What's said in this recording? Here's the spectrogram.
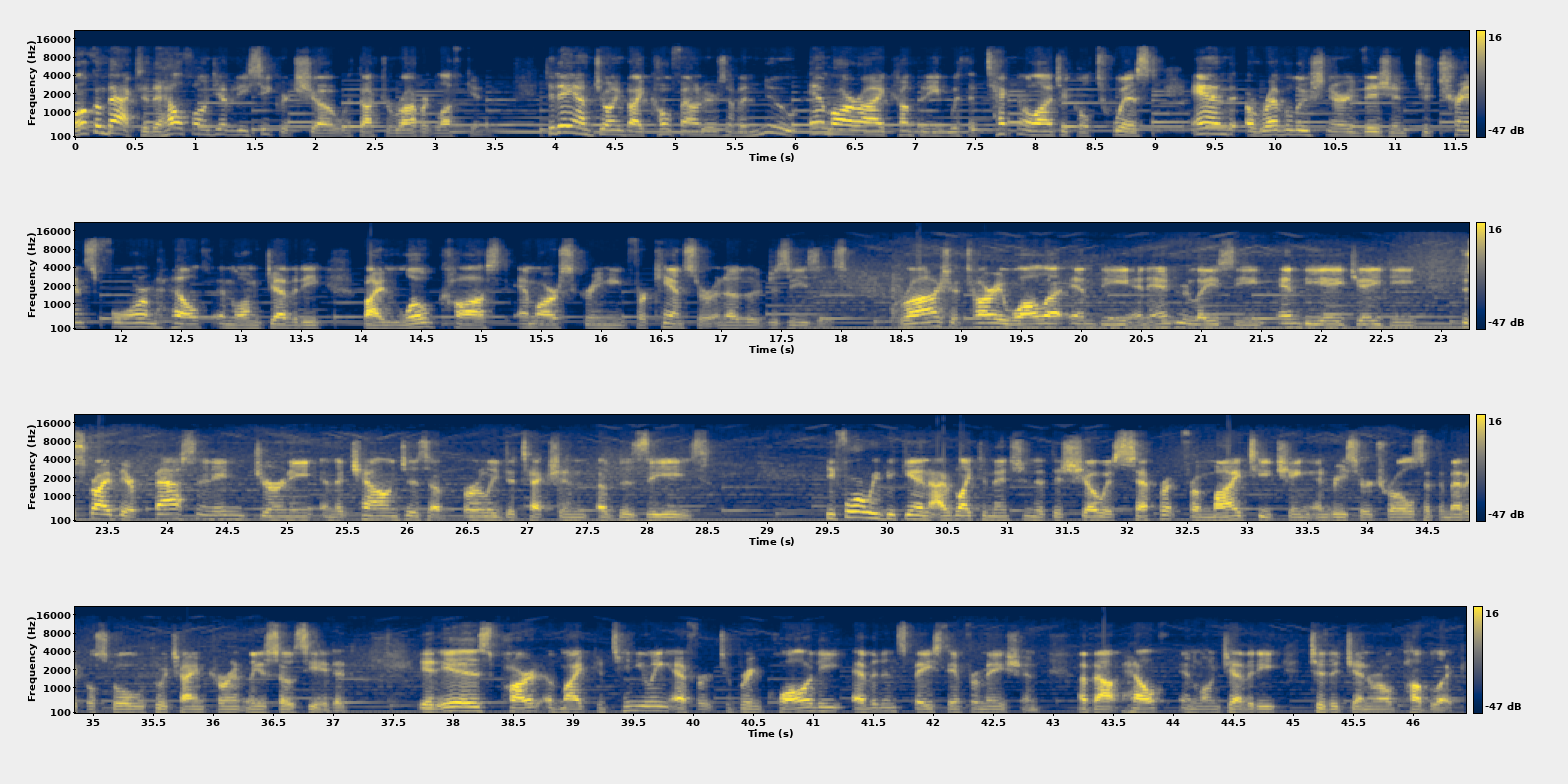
Welcome back to the Health Longevity Secrets Show with Dr. Robert Lufkin. Today I'm joined by co founders of a new MRI company with a technological twist and a revolutionary vision to transform health and longevity by low cost MR screening for cancer and other diseases. Raj Attariwala, MD, and Andrew Lacy, MBA, JD, describe their fascinating journey and the challenges of early detection of disease. Before we begin, I would like to mention that this show is separate from my teaching and research roles at the medical school with which I am currently associated. It is part of my continuing effort to bring quality, evidence based information about health and longevity to the general public.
